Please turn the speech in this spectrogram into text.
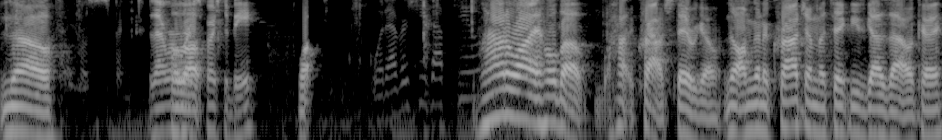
No. Is that where Hold we're up. supposed to be? Whatever she's up to, How do I hold up? How, crouch. There we go. No, I'm gonna crouch. I'm gonna take these guys out. Okay.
